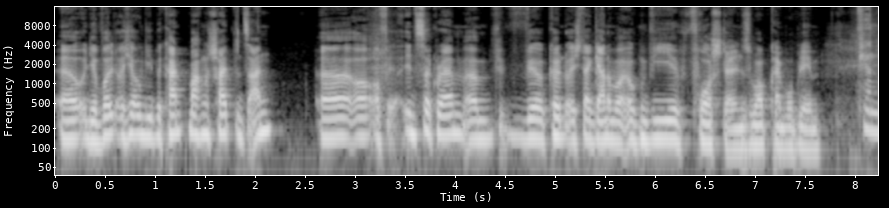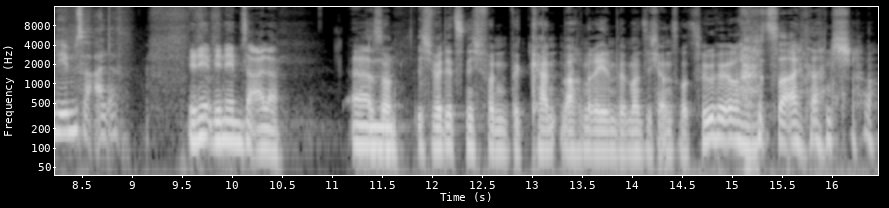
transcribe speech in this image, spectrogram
äh, und ihr wollt euch irgendwie bekannt machen, schreibt uns an äh, auf Instagram. Ähm, wir können euch da gerne mal irgendwie vorstellen, ist überhaupt kein Problem. Wir nehmen sie alle. Wir, ne wir nehmen sie alle. Ähm, Also ich würde jetzt nicht von Bekanntmachen reden, wenn man sich unsere Zuhörerzahlen anschaut.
